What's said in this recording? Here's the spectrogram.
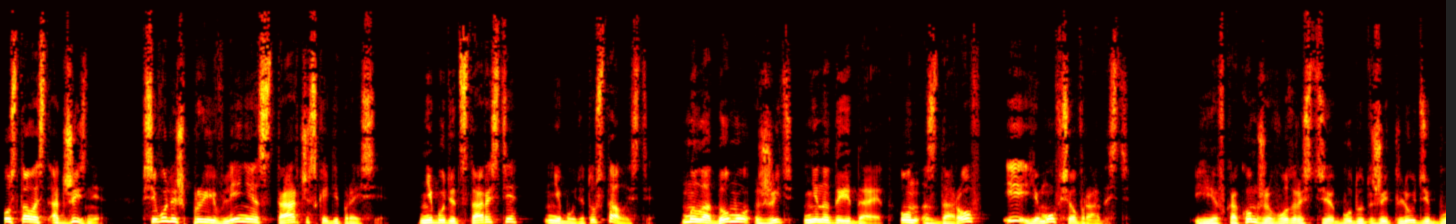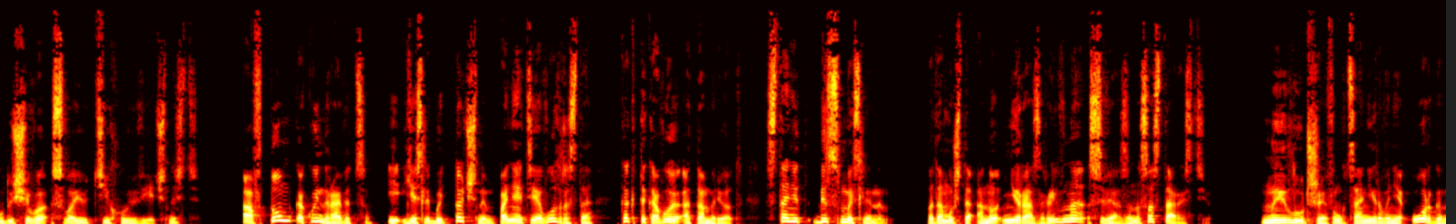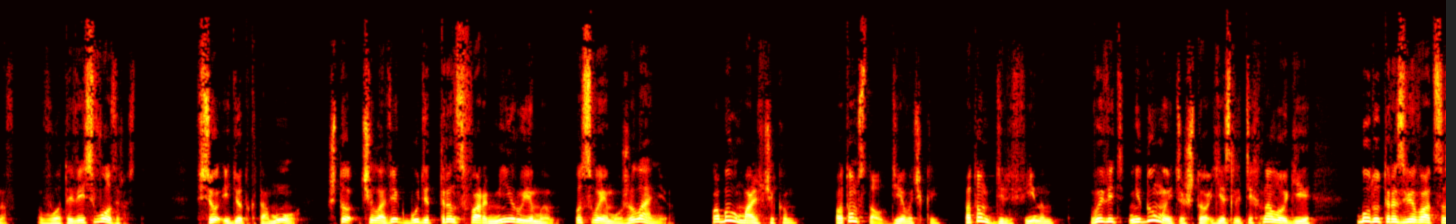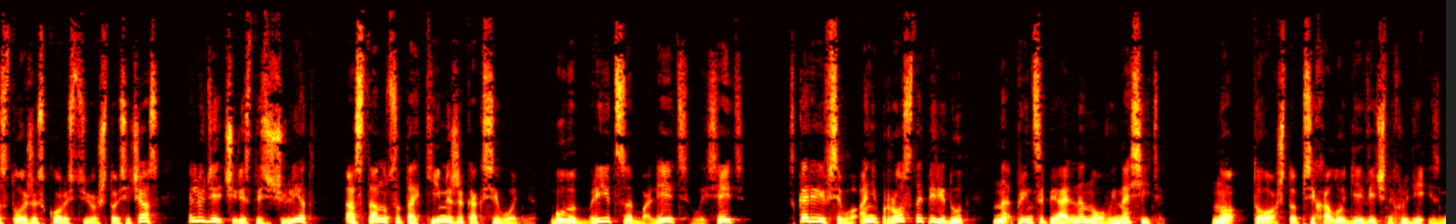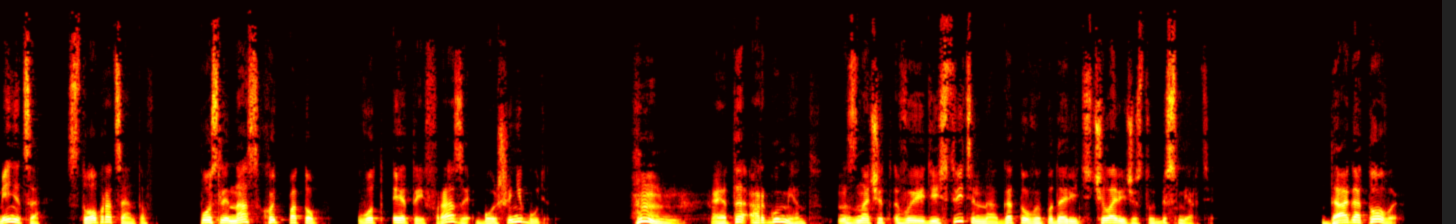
Усталость от жизни – всего лишь проявление старческой депрессии. Не будет старости – не будет усталости. Молодому жить не надоедает, он здоров, и ему все в радость. И в каком же возрасте будут жить люди будущего свою тихую вечность? А в том, какой нравится. И, если быть точным, понятие возраста как таковое отомрет, станет бессмысленным, потому что оно неразрывно связано со старостью. Наилучшее функционирование органов – вот и весь возраст. Все идет к тому, что человек будет трансформируемым по своему желанию. Побыл мальчиком, потом стал девочкой, потом дельфином. Вы ведь не думаете, что если технологии будут развиваться с той же скоростью, что сейчас, люди через тысячу лет останутся такими же, как сегодня. Будут бриться, болеть, лысеть. Скорее всего, они просто перейдут на принципиально новый носитель. Но то, что психология вечных людей изменится, сто процентов. После нас хоть потоп. Вот этой фразы больше не будет. Хм, это аргумент. Значит, вы действительно готовы подарить человечеству бессмертие? Да, готовы.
